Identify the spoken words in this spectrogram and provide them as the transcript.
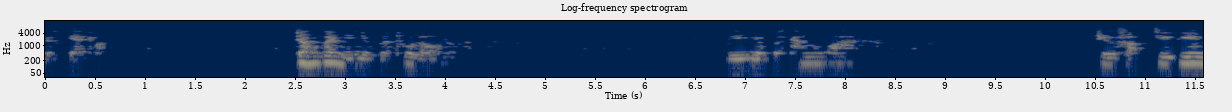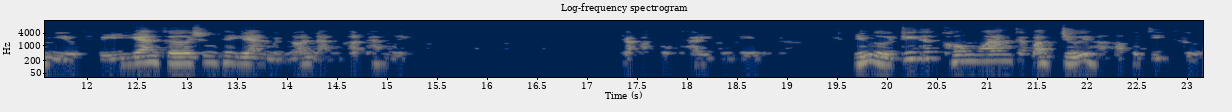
được giải thoát. Chứ không phải nhịn nhục là thua lỗ đâu. Nhịn nhục là thăng hoa chư Phật chư Tiên nhiều vị gian cơ xuống thế gian, mình nói nặng ở thăng liền. Các bạn cũng thấy cũng hiểu những người trí thức khôn ngoan, các bạn chửi họ họ cũng chỉ cười.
